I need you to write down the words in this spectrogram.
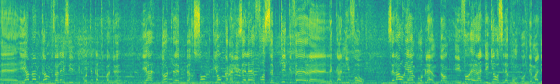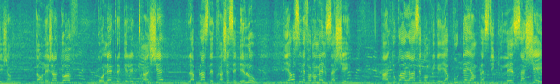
Euh, il y a même, quand vous allez ici du côté Katouba 2, il y a d'autres personnes qui ont canalisé leurs faux sceptiques vers euh, les caniveaux. C'est là où il y a un problème. Donc il faut éradiquer aussi le comportement des gens. Donc les gens doivent connaître que les tranchées, la place des tranchées, c'est de l'eau. Il y a aussi le phénomène sachet. En tout cas, là, c'est compliqué. Il y a bouteilles en plastique, les sachets.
